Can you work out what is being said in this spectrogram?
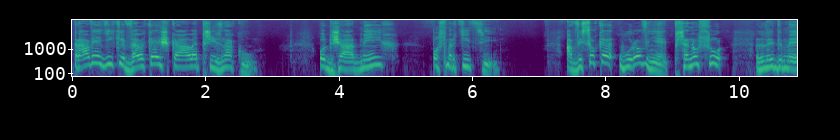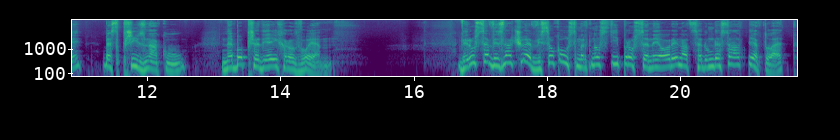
právě díky velké škále příznaků. Od žádných po smrtící. A vysoké úrovni přenosu lidmi bez příznaků nebo před jejich rozvojem. Virus se vyznačuje vysokou smrtností pro seniory nad 75 let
